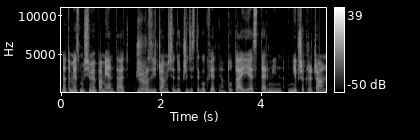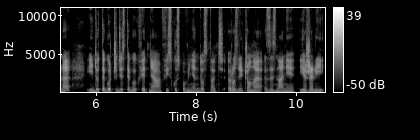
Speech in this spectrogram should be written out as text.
Natomiast musimy pamiętać, że rozliczamy się do 30 kwietnia. Tutaj jest termin nieprzekraczalny i do tego 30 kwietnia fiskus powinien dostać rozliczone zeznanie. Jeżeli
